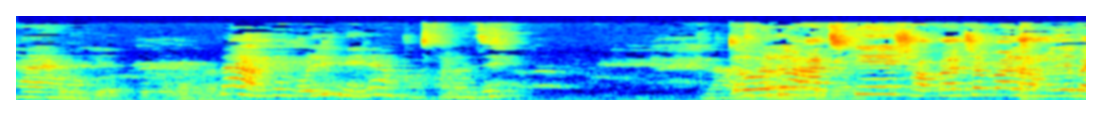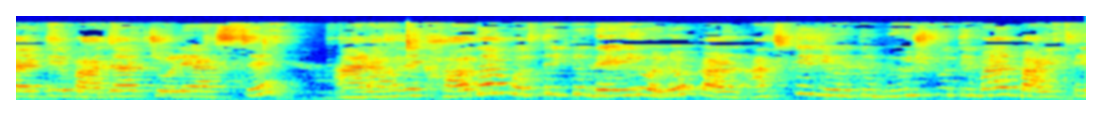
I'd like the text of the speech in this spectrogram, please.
হ্যাঁ না আমি বলিনি না যে তো হলো আজকে সকাল সকাল আমাদের বাড়িতে বাজার চলে আসছে। আর আমাদের খাওয়া দাওয়া করতে একটু দেরি হলো কারণ আজকে যেহেতু বৃহস্পতিবার বাড়িতে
